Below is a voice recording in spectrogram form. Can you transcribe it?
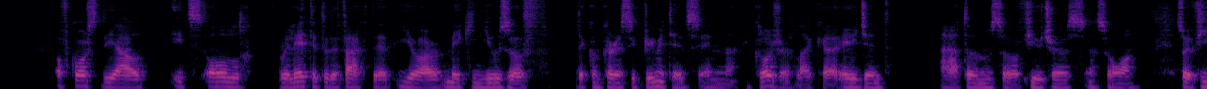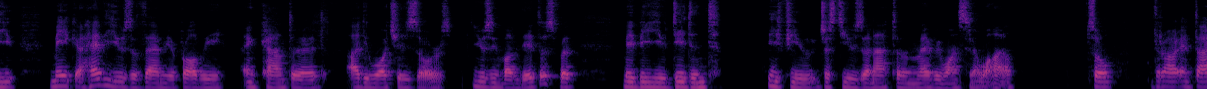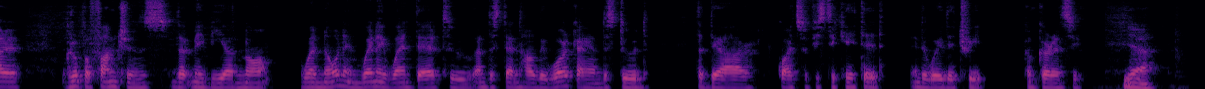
Of course, they are, it's all related to the fact that you are making use of the concurrency primitives in, in Clojure, like uh, agent, atoms, or futures, and so on. So if you make a heavy use of them, you probably encountered adding watches or using validators, but maybe you didn't if you just use an atom every once in a while. So there are entire group of functions that maybe are not well known. And when I went there to understand how they work, I understood that they are quite sophisticated in the way they treat concurrency. Yeah.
